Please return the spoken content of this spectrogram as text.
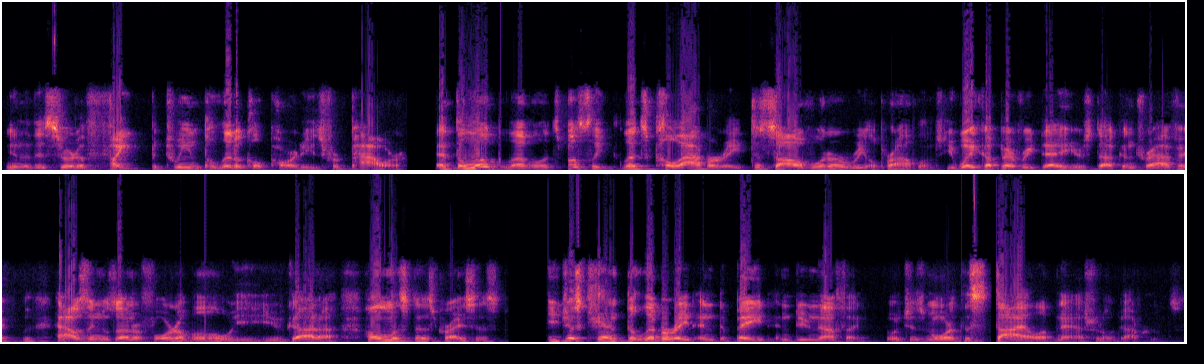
you know, this sort of fight between political parties for power. At the local level, it's mostly let's collaborate to solve what are real problems. You wake up every day, you're stuck in traffic, housing is unaffordable, you've got a homelessness crisis. You just can't deliberate and debate and do nothing, which is more the style of national governments.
